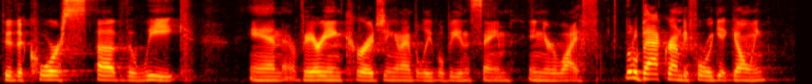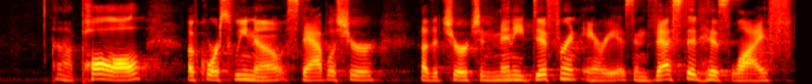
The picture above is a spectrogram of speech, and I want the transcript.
through the course of the week and are very encouraging, and I believe will be the same in your life. A little background before we get going. Uh, Paul, of course, we know, establisher of the church in many different areas, invested his life,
